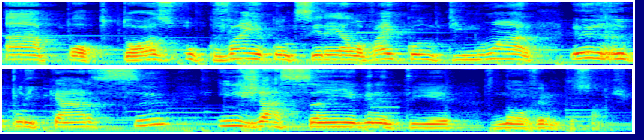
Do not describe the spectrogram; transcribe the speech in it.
a apoptose, o que vai acontecer é ela vai continuar a replicar-se e já sem a garantia de não haver mutações.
